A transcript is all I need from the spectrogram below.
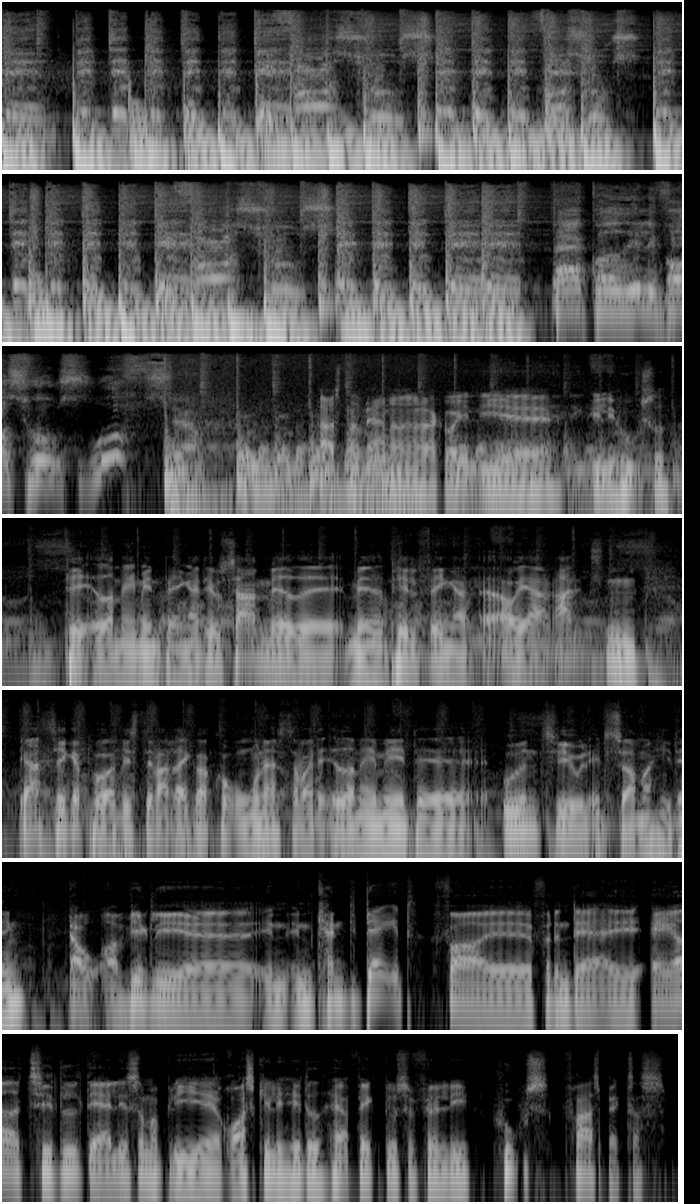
Det, det, det, det, det, det er vores hus Det, det, det, vores hus Det, det, det, det, det, det er vores hus Det, det, det, det, det Der er gået ild i vores hus Uff. Der er også noget værd, når der går ind i, øh, ind i huset. Det æder med en banger. Det er jo sammen med, øh, med Pilfinger, og jeg er ret sådan... Jeg er sikker på, at hvis det var, der ikke var corona, så var det æder med med et, øh, uden tvivl et sommerhit, ikke? Jo, og virkelig øh, en, en kandidat for, øh, for den der øh, ærede titel. Det er ligesom at blive øh, Roskilde-hittet. Her fik du selvfølgelig Hus fra Spectres.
